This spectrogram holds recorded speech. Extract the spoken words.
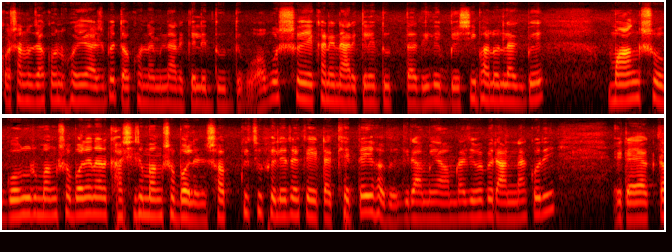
কষানো যখন হয়ে আসবে তখন আমি নারকেলের দুধ দেবো। অবশ্যই এখানে নারকেলের দুধটা দিলে বেশি ভালো লাগবে। মাংস, গরুর মাংস বলেন আর খাসির মাংস বলেন সব কিছু ফেলে রেখে এটা খেতেই হবে। গ্রামে আমরা যেভাবে রান্না করি, এটা একটা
